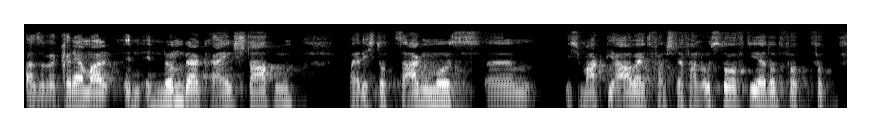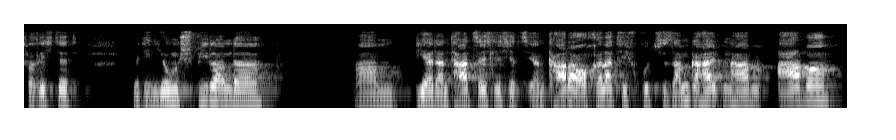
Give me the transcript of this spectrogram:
Also wir können ja mal in, in Nürnberg reinstarten, weil ich dort sagen muss, ähm, ich mag die Arbeit von Stefan Ustorf, die er dort ver, ver, verrichtet, mit den jungen Spielern da, ähm, die ja dann tatsächlich jetzt ihren Kader auch relativ gut zusammengehalten haben. Aber,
